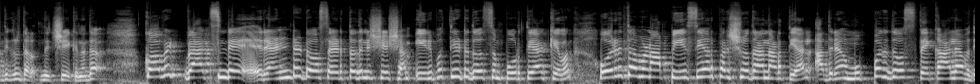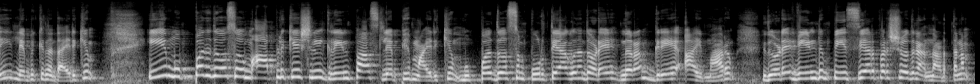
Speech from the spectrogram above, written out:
അധികൃതർ നിശ്ചയിക്കുന്നത്. കോവിഡ് വാക്സിന്റെ രണ്ട് ഡോസ് എടുത്തതിന് ശേഷം ഇരുപത്തിയെട്ട് ദിവസം പൂർത്തിയാക്കിയവർ ഒരു തവണ പി സി ആർ പരിശോധന നടത്തിയാൽ അതിന് മുപ്പത് ദിവസത്തെ കാലാവധി ലഭിക്കുന്നതായിരിക്കും. ഈ മുപ്പത് ദിവസവും ആപ്ലിക്കേഷനിൽ ഗ്രീൻ പാസ് ലഭ്യമായിരിക്കും. മുപ്പത് ദിവസം പൂർത്തിയാകുന്നതോടെ നിറം ഗ്രേ ആയി മാറും. ഇതോടെ വീണ്ടും പി പരിശോധന നടത്തണം.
